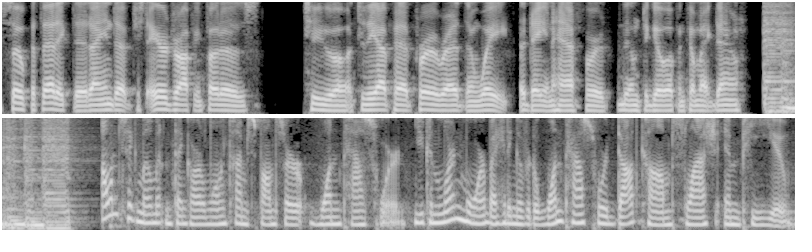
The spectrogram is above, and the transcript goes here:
so pathetic that I end up just airdropping photos to uh, to the iPad Pro rather than wait a day and a half for them to go up and come back down. I want to take a moment and thank our longtime sponsor, 1Password. You can learn more by heading over to onepassword.com slash MPU.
